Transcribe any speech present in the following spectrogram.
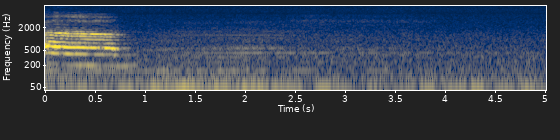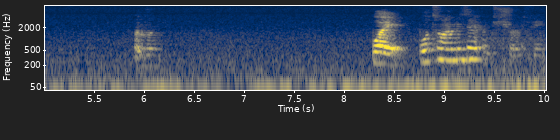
um, wait, what time is it? I'm just trying to think.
